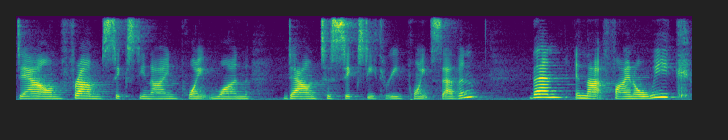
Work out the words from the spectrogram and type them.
down from 69.1 down to 63.7. Then in that final week,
